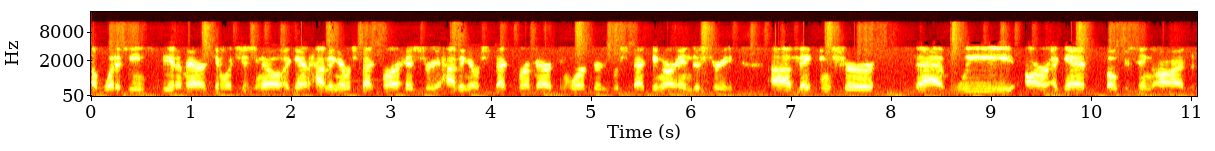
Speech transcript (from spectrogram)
of what it means to be an American, which is, you know, again, having a respect for our history, having a respect for American workers, respecting our industry, uh, making sure that we are, again, focusing on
